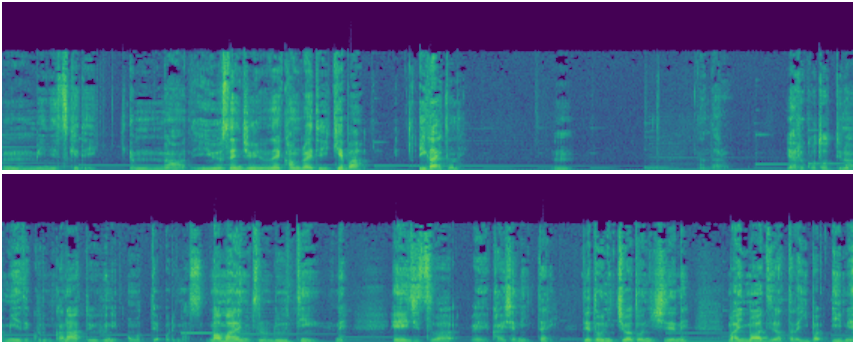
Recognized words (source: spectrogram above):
うん、身につけていうん、まあ、優先順位をね、考えていけば、意外とね、うん、なんだろう、やることっていうのは見えてくるんかなというふうに思っております。まあ、毎日のルーティンね、平日は会社に行ったり、で、土日は土日でね、まあ、今までだったらイバイベ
